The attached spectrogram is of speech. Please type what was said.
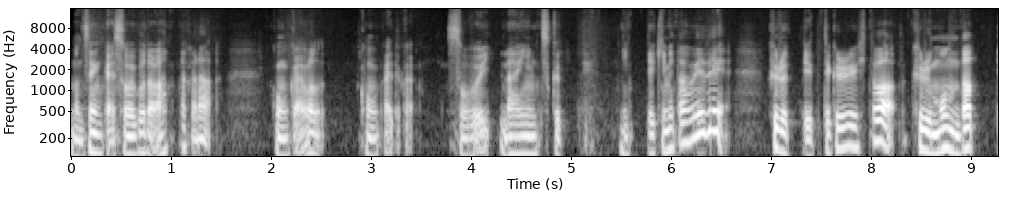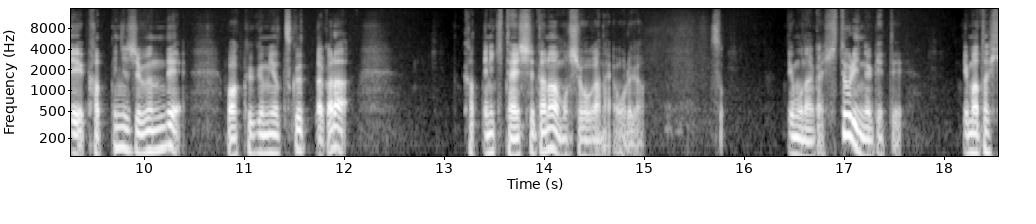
まあ、前回そういうことがあったから今回は今回とかそう LINE 作って日程決めた上で来るって言ってくれる人は来るもんだって勝手に自分で枠組みを作ったから勝手に期待してたのはもうしょうがない俺が。そう。でもなんか一人抜けてでまた一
